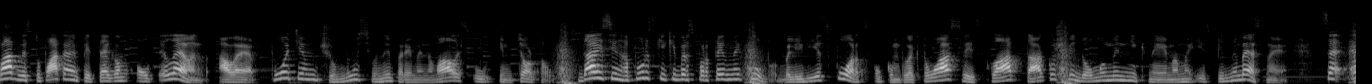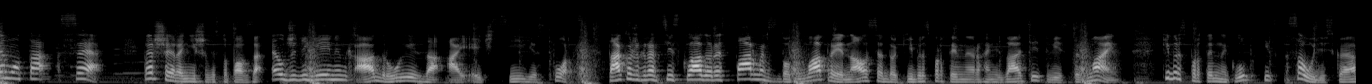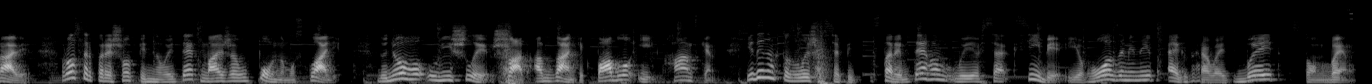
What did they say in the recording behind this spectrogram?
Склад виступатиме під тегом Old Eleven, але потім чомусь вони перейменувались у Team Turtle. Далі сінгапурський кіберспортивний клуб Bleed Sports укомплектував свій склад також відомими нікнеймами із Піднебесної. Це Емо та Се. Перший раніше виступав за LGD Gaming, а другий за IHC eSports. Також гравці складу Rest Farmers з Dota 2 приєдналися до кіберспортивної організації Twisted Minds, кіберспортивний клуб із Саудівської Аравії. Ростер перейшов під новий тег майже в повному складі. До нього увійшли Шат, Адзантік, Пабло і Ханскен. Єдиним, хто залишився під старим тегом, виявився Ксібі. Його замінив екс-гравець Бейт Stonebank.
